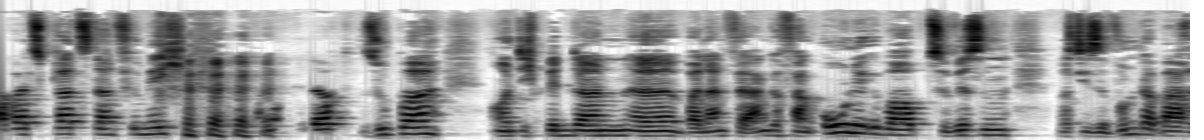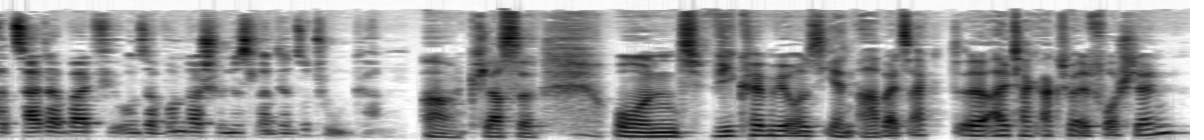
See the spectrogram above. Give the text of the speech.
Arbeitsplatz dann für mich. gedacht, super. Und ich bin dann äh, bei Landwehr angefangen, ohne überhaupt zu wissen, was diese wunderbare Zeitarbeit für unser wunderschönes Land denn so tun kann. Ah, klasse. Und wie können wir uns Ihren Arbeitsalltag aktuell vorstellen?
